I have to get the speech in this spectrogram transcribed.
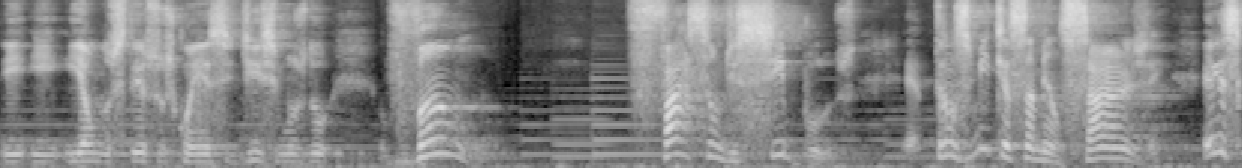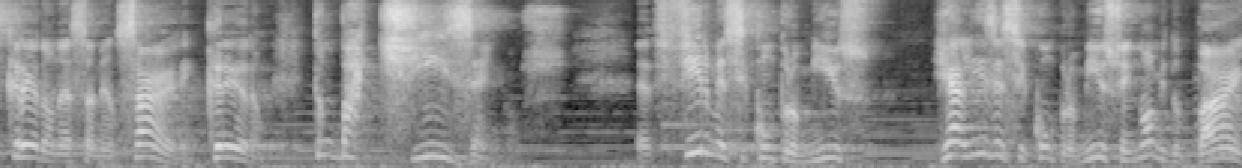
e, e, e é um dos textos conhecidíssimos do vão, façam discípulos, é, transmite essa mensagem. Eles creram nessa mensagem? Creram. Então batizem-os. É, firme esse compromisso. Realize esse compromisso em nome do Pai,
